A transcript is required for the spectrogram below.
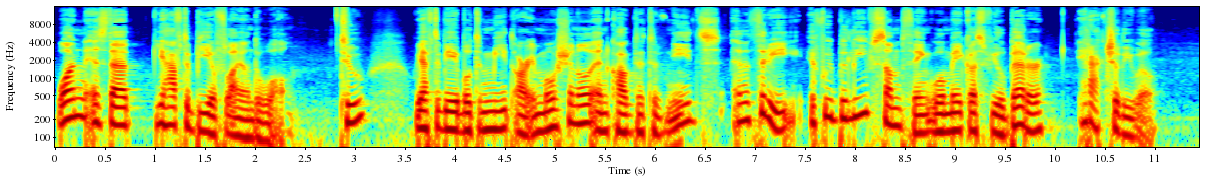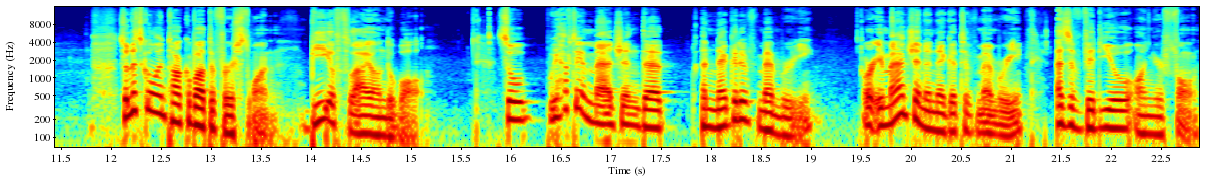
One is that you have to be a fly on the wall. Two, we have to be able to meet our emotional and cognitive needs. And three, if we believe something will make us feel better, it actually will. So let's go and talk about the first one be a fly on the wall. So we have to imagine that a negative memory, or imagine a negative memory as a video on your phone.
